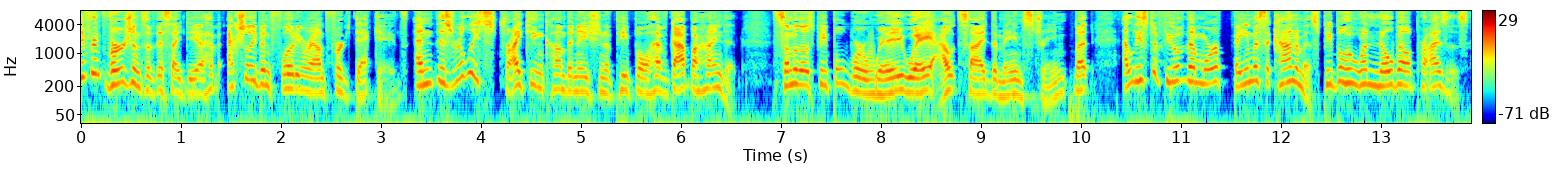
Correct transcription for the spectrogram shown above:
Different versions of this idea have actually been floating around for decades, and this really striking combination of people have got behind it. Some of those people were way, way outside the mainstream, but at least a few of them were famous economists, people who won Nobel Prizes.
